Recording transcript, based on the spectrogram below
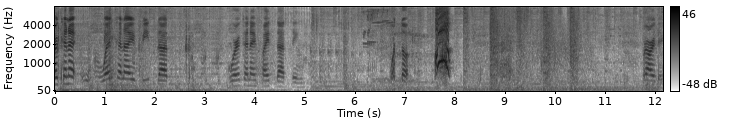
Where can I, when can I beat that? Where can I fight that thing? What the? Ah! Where are they?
